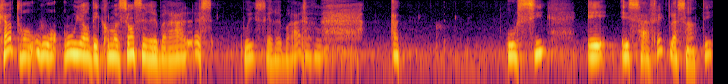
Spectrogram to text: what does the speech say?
quand on, où, où ils ont des commotions cérébrales, euh, oui, cérébrales, à- aussi, et, et ça affecte la santé.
